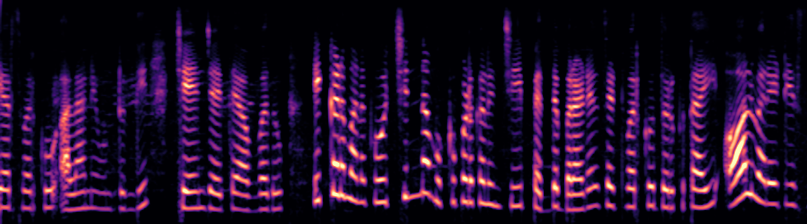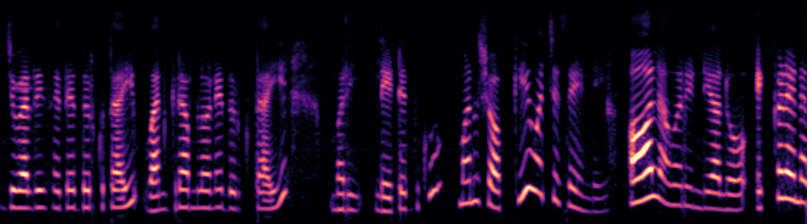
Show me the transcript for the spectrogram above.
ఇయర్స్ వరకు అలానే ఉంటుంది. చేంజ్ అయితే అవ్వదు. ఇక్కడ మనకు చిన్న ముక్కు పుడక నుంచి పెద్ద బ్రైడల్ సెట్ వరకు దొరుకుతాయి. ఆల్ వెరైటీస్ జ్యువెలరీస్ అయితే దొరుకుతాయి. వన్ గ్రామ్లోనే దొరుకుతాయి. మరి లేట్ ఎందుకు మన షాప్కి వచ్చేసేయండి. ఆల్ ఓవర్ ఇండియాలో ఎక్కడైనా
